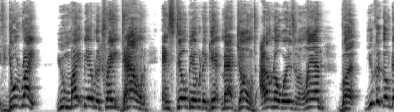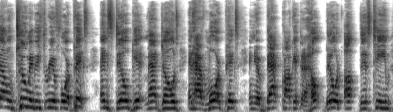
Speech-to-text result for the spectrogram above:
If you do it right, you might be able to trade down and still be able to get Mac Jones. I don't know where he's going to land, but you could go down two, maybe three or four picks and still get Mac Jones and have more picks in your back pocket to help build up this team,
